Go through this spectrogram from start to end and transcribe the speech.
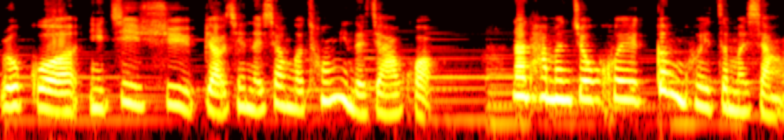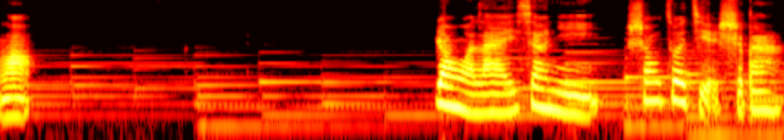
如果你继续表现得像个聪明的家伙，那他们就会更会这么想了。让我来向你稍作解释吧。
